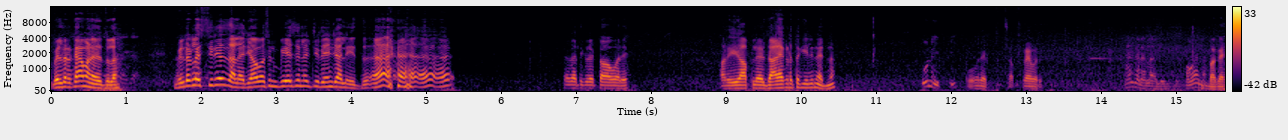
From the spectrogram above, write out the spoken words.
बिल्डर काय म्हणायचं तुला? बिल्डरला सिरियस झाला जेव्हापासून बीएसएनएल ची रेंज आली इथं. बघा तिकडे टॉवर आहे. अरे आपल्या जाळ्याकडे तर गेली नाहीत ना? कोण आहे ती? पोर आहेत सबस्क्रायबर काय करायला आले बघाय.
